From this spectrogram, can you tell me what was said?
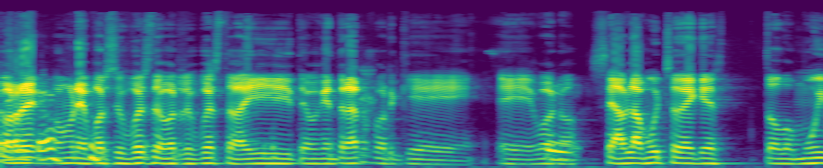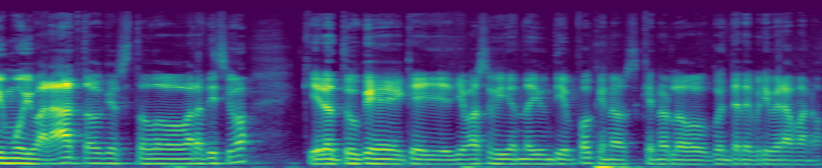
correcto, hombre, por supuesto, por supuesto, ahí tengo que entrar porque, eh, bueno, se habla mucho de que es todo muy, muy barato, que es todo baratísimo. Quiero tú que, llevas viviendo ahí un tiempo que nos, que nos lo cuentes de primera mano.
